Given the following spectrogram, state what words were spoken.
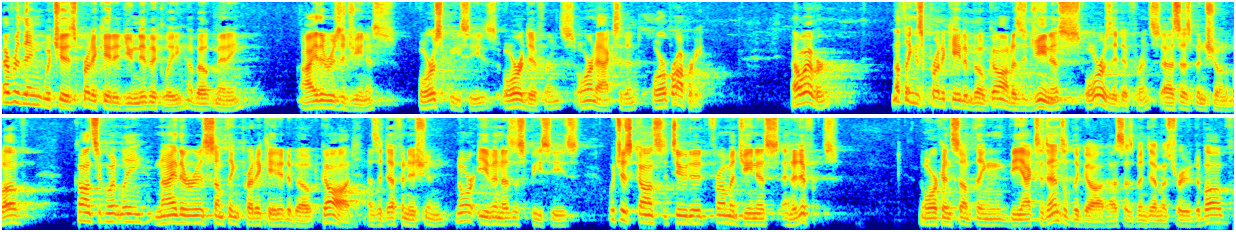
Everything which is predicated univocally about many either is a genus, or a species, or a difference, or an accident, or a property. However, nothing is predicated about God as a genus or as a difference, as has been shown above. Consequently, neither is something predicated about God as a definition, nor even as a species, which is constituted from a genus and a difference. Nor can something be accidental to God, as has been demonstrated above,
